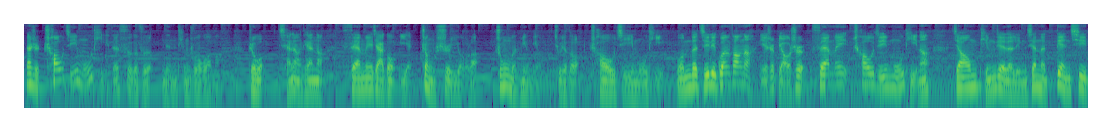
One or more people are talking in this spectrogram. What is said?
但是“超级母体”这四个字，您听说过吗？这不，前两天呢，CMA 架构也正式有了中文命名。就叫做超级母体。我们的吉利官方呢，也是表示，CMA 超级母体呢，将凭借着领先的电气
